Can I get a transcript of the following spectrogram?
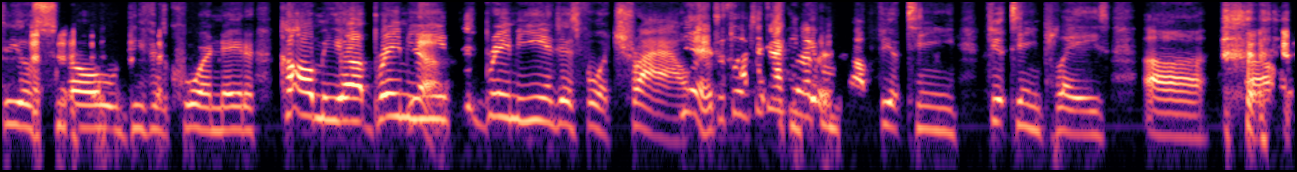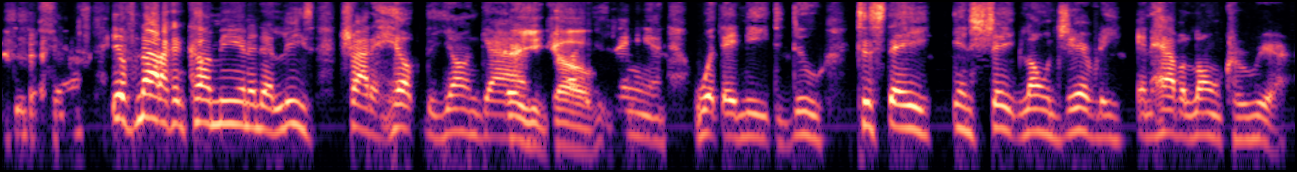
Phil Snow, defense coordinator, call me up, bring me yeah. in, just bring me in just for a trial. Yeah, just let I think I can give him about 15, 15 plays. Uh, uh if not, I can come in and at least try to help the young guys. There you go. Understand what they need to do to stay in shape, longevity, and have a long career.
